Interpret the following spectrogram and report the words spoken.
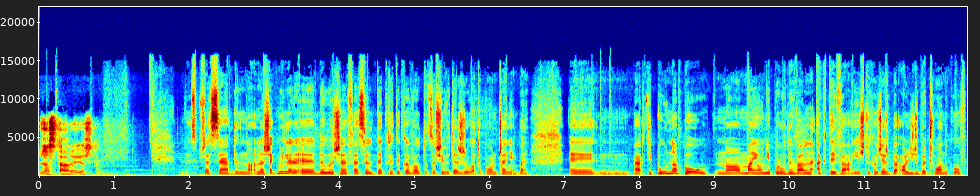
za stary jestem. Bez przesady. No, Leszek Miller, e, były szef SLD, krytykował to, co się wydarzyło, to połączenie e, partii pół na pół. No, mają nieporównywalne aktywa, jeśli chociażby o liczbę członków.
